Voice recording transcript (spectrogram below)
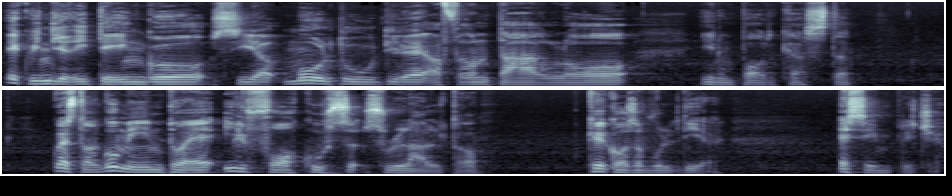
e quindi ritengo sia molto utile affrontarlo in un podcast. Questo argomento è il focus sull'altro. Che cosa vuol dire? È semplice.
